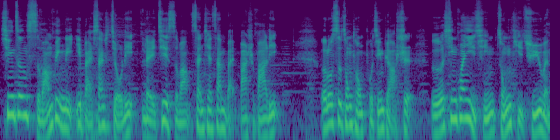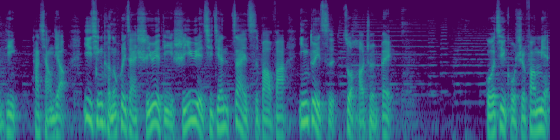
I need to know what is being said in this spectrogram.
新增死亡病例一百三十九例，累计死亡三千三百八十八例。俄罗斯总统普京表示，俄新冠疫情总体趋于稳定。他强调，疫情可能会在十月底、十一月期间再次爆发，应对此做好准备。国际股市方面。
